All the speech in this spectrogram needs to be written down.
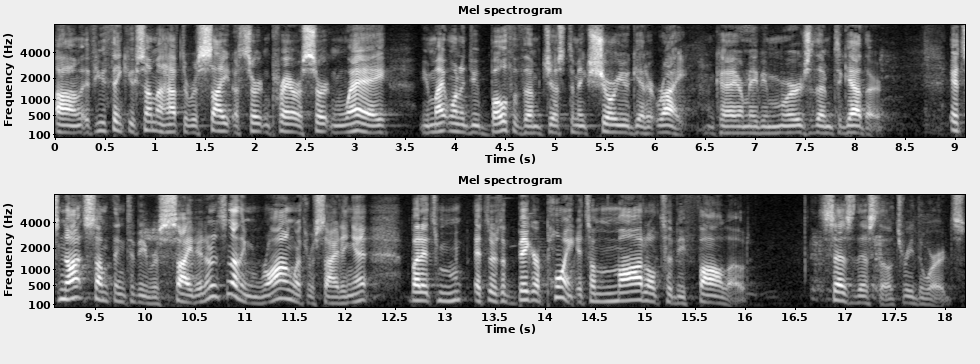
um, if you think you somehow have to recite a certain prayer a certain way, you might want to do both of them just to make sure you get it right, okay? Or maybe merge them together. It's not something to be recited, and there's nothing wrong with reciting it, but it's, it, there's a bigger point. It's a model to be followed. Says this, though. Let's read the words.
